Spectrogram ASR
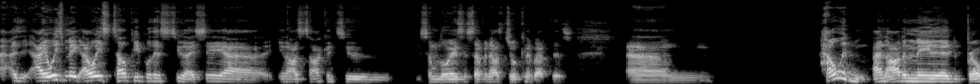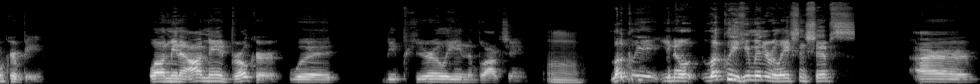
I, I, always make, I always tell people this too. I say, uh, you know, I was talking to some lawyers and stuff, and I was joking about this. Um, how would an automated broker be? Well, I mean, an automated broker would be purely in the blockchain. Mm. Luckily, you know, luckily human relationships are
